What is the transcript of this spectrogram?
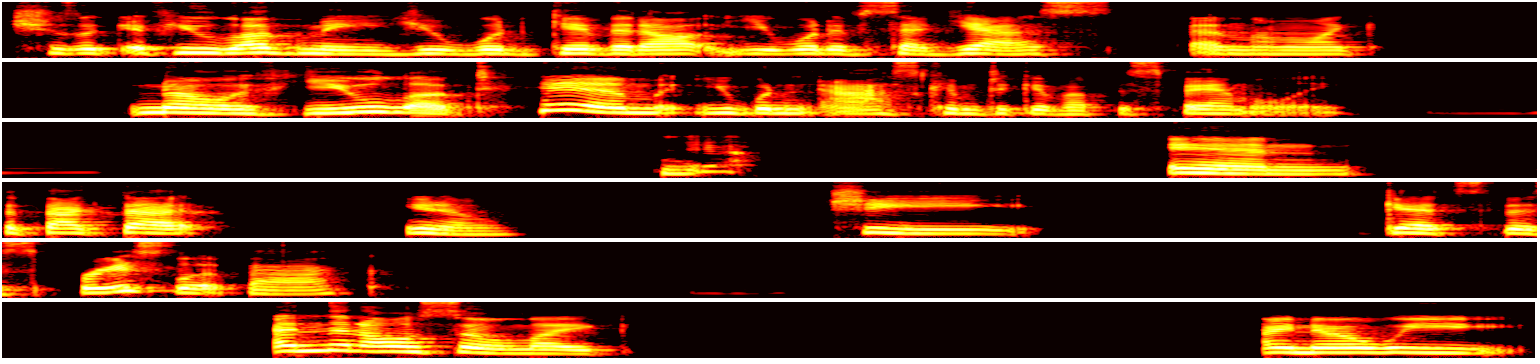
she's like, if you loved me, you would give it out. You would have said yes. And I'm like, no, if you loved him, you wouldn't ask him to give up his family. Mm-hmm. And the fact that, you know, she gets this bracelet back. Mhm. And then also, like, I know we,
